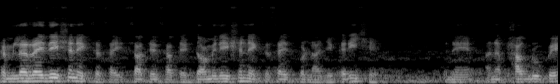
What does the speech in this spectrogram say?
ફેમિલરાઇઝેશન એક્સરસાઇઝ સાથે સાથે ડોમિનેશન એક્સરસાઇઝ પણ આજે કરી છે. અને આના ભાગરૂપે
